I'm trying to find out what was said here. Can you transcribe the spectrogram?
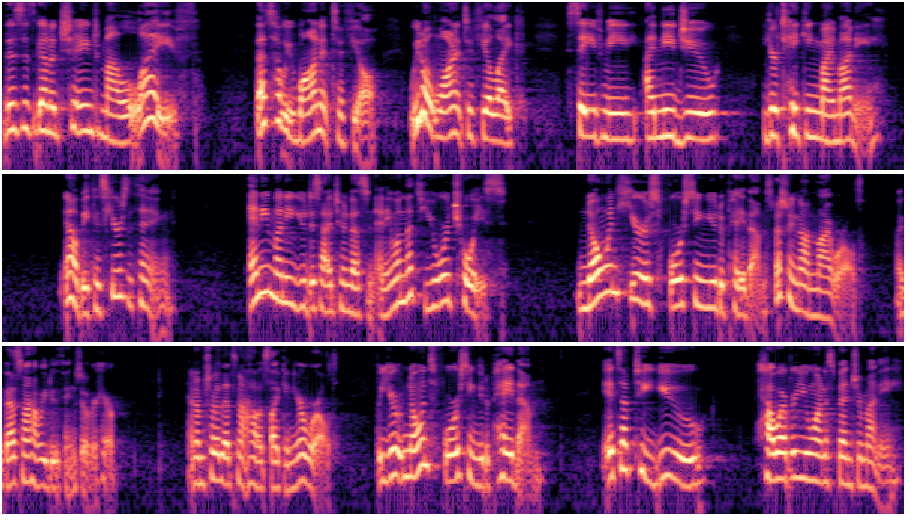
this is gonna change my life. That's how we want it to feel. We don't want it to feel like, save me, I need you, you're taking my money. No, because here's the thing any money you decide to invest in anyone, that's your choice. No one here is forcing you to pay them, especially not in my world. Like, that's not how we do things over here. And I'm sure that's not how it's like in your world. But you're, no one's forcing you to pay them. It's up to you, however, you want to spend your money.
